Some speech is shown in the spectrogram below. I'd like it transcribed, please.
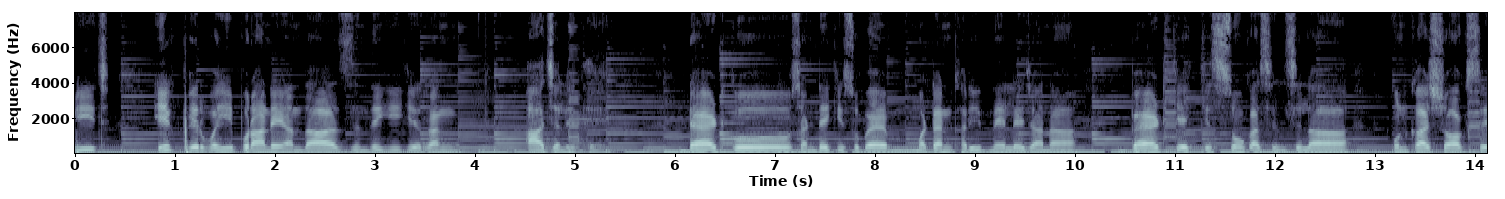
बीच एक फिर वही पुराने अंदाज ज़िंदगी के रंग आ चले थे। डैड को संडे की सुबह मटन खरीदने ले जाना, बैठ के किस्सों का सिलसिला उनका शौक से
